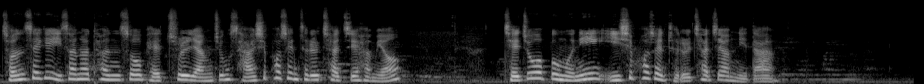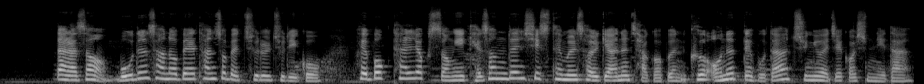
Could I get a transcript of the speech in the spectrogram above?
전 세계 이산화탄소 배출량 중 40%를 차지하며 제조업 부문이 20%를 차지합니다. 따라서 모든 산업의 탄소 배출을 줄이고 회복 탄력성이 개선된 시스템을 설계하는 작업은 그 어느 때보다 중요해질 것입니다.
